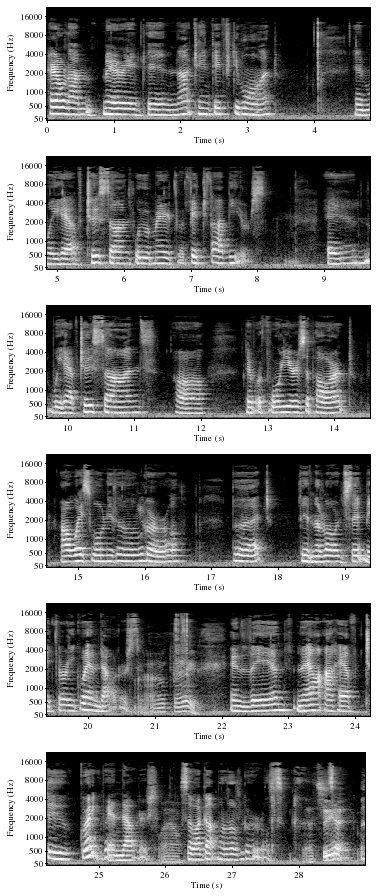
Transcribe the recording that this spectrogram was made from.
Harold and I married in 1951, and we have two sons. We were married for 55 years, and we have two sons. Uh, they were four years apart. I always wanted a little girl, but then the Lord sent me three granddaughters. Okay. And then now I have two great granddaughters. Wow. So I got my little girls. That's it. Well,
